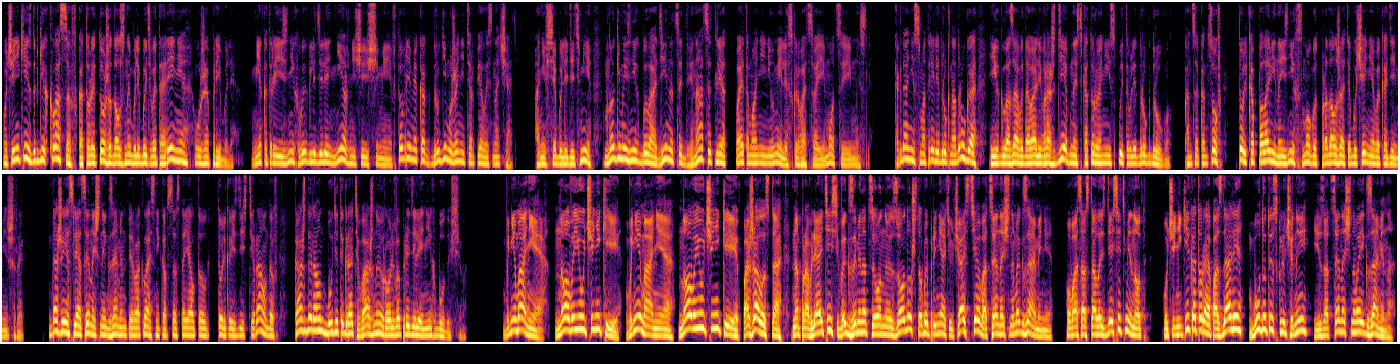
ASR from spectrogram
Ученики из других классов, которые тоже должны были быть в этой арене, уже прибыли. Некоторые из них выглядели нервничающими, в то время как другим уже не терпелось начать. Они все были детьми, многим из них было 11-12 лет, поэтому они не умели скрывать свои эмоции и мысли. Когда они смотрели друг на друга, их глаза выдавали враждебность, которую они испытывали друг к другу. В конце концов, только половина из них смогут продолжать обучение в Академии Шрек. Даже если оценочный экзамен первоклассников состоял только из 10 раундов, каждый раунд будет играть важную роль в определении их будущего. «Внимание! Новые ученики! Внимание! Новые ученики! Пожалуйста, направляйтесь в экзаменационную зону, чтобы принять участие в оценочном экзамене. У вас осталось 10 минут. Ученики, которые опоздали, будут исключены из оценочного экзамена».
